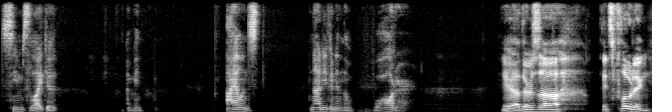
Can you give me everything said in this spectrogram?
Seems like it. I mean, island's not even in the water. Yeah, there's uh it's floating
